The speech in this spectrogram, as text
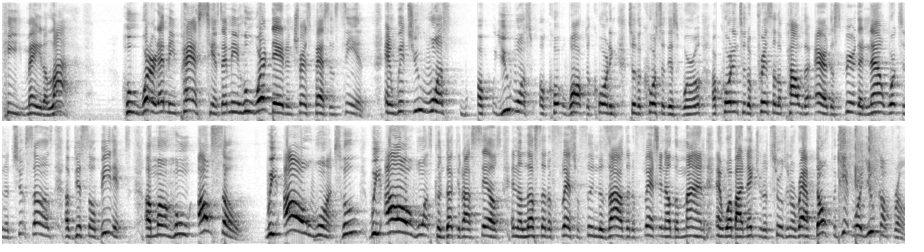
he made alive. Who were, that means past tense. That means who were dead in trespass and sin, in which you once uh, you once walked according to the course of this world, according to the prince of the power of the air, the spirit that now works in the sons of disobedience, among whom also we all once, who? We all once conducted ourselves in the lust of the flesh, fulfilling the desires of the flesh and of the mind, and were by nature the children of wrath. Don't forget where you come from.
